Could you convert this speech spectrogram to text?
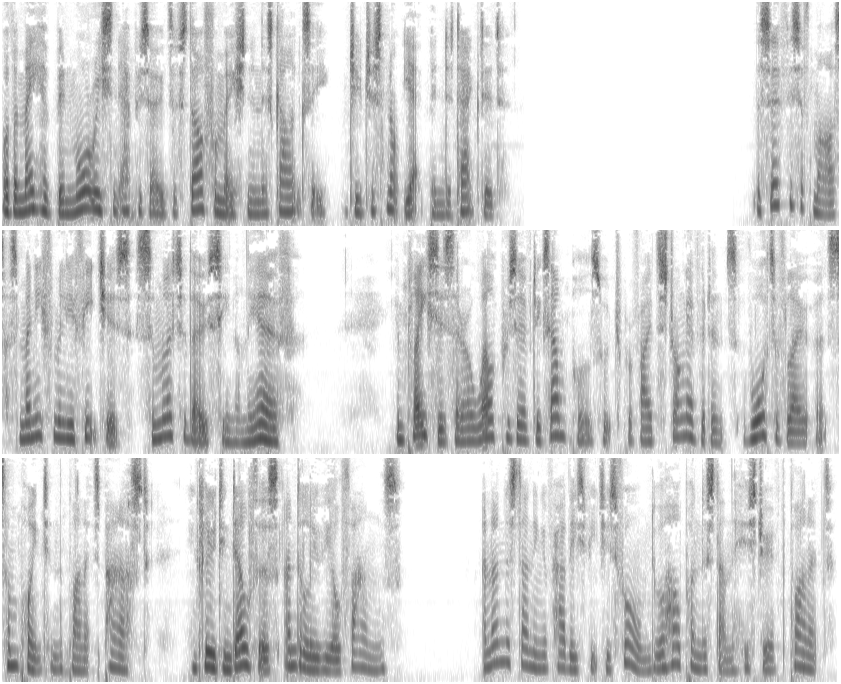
Or there may have been more recent episodes of star formation in this galaxy which have just not yet been detected. The surface of Mars has many familiar features similar to those seen on the Earth. In places there are well preserved examples which provide strong evidence of water flow at some point in the planet's past, including deltas and alluvial fans. An understanding of how these features formed will help understand the history of the planet.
